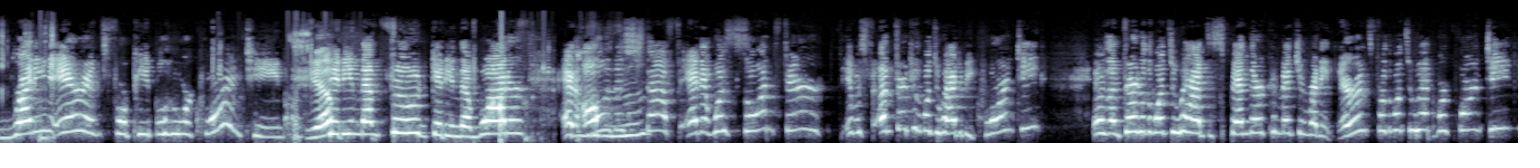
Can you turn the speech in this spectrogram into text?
running errands for people who were quarantined yep. getting them food, getting them water, and all of this Mhm. stuff. And it was so unfair. It was unfair to the ones who had to be quarantined. It was unfair to the ones who had to spend their convention running errands for the ones who had were quarantined.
